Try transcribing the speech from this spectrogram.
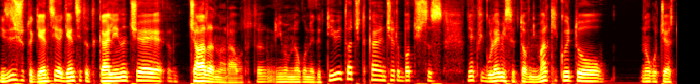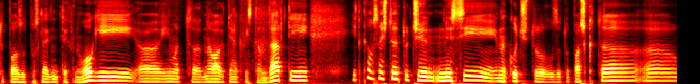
излизаш от агенция, агенцията така или иначе чара на работата, има много негативи, това, че така или иначе работиш с някакви големи световни марки, които много често ползват последни технологии, а, имат, налагат някакви стандарти и така усещането, че не си на кучето за топашката, а,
